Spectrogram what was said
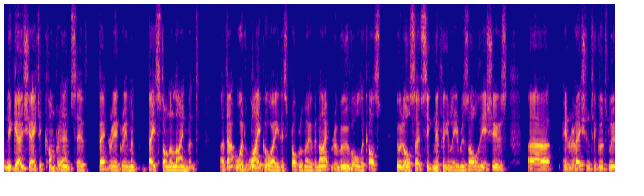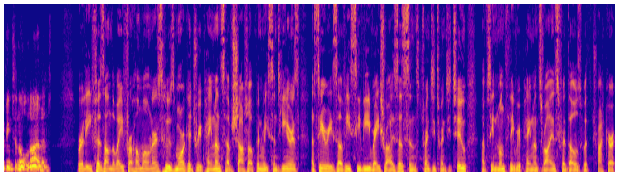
negotiate a comprehensive veterinary agreement based on alignment. Uh, that would wipe away this problem overnight, remove all the costs. It would also significantly resolve the issues uh, in relation to goods moving to Northern Ireland. Relief is on the way for homeowners whose mortgage repayments have shot up in recent years. A series of ECB rate rises since 2022 have seen monthly repayments rise for those with tracker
